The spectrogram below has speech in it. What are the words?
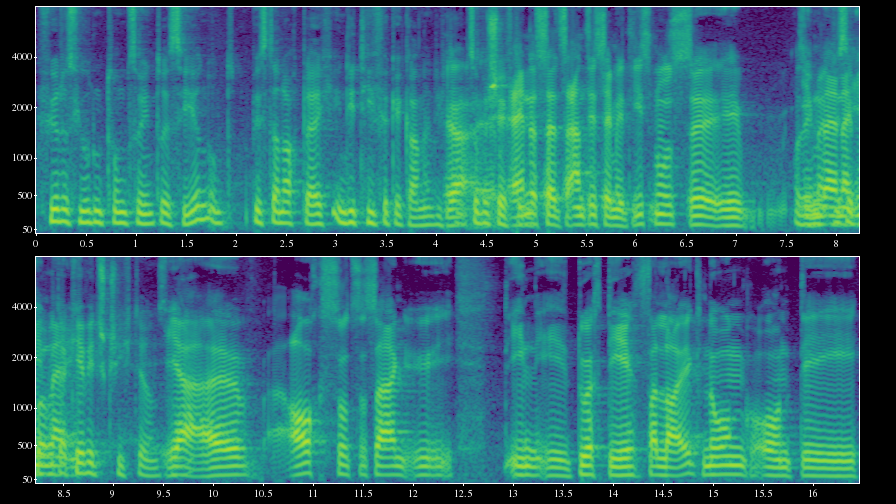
für das Judentum zu interessieren und bist dann auch gleich in die Tiefe gegangen, dich ja, zu beschäftigen. Einerseits Antisemitismus, äh, also ich meine, diese Borodakewitsch-Geschichte und so. Ja, äh, auch sozusagen in, durch die Verleugnung und die,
